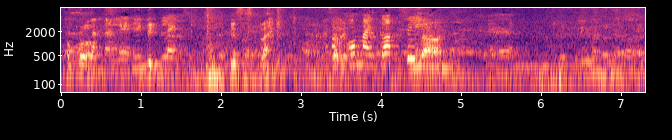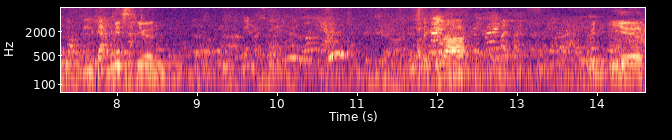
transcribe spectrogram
Purple. Ini Pink. black. This is black. Sorry. Oh my god, pink. Dan Miss Yun Alikila with Ian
